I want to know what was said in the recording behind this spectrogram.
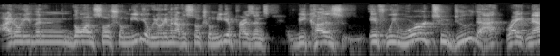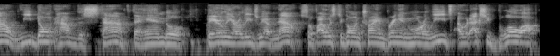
I don't even go on social media. We don't even have a social media presence because if we were to do that right now, we don't have the staff to handle barely our leads we have now. So if I was to go and try and bring in more leads, I would actually blow up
